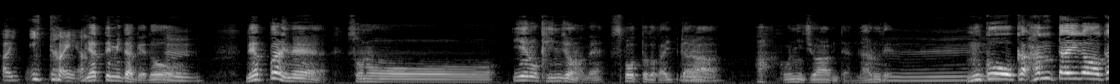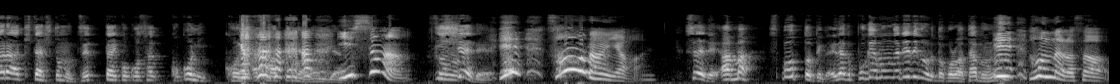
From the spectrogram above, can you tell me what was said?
あ、い行ったんや。やってみたけど、うん。でやっぱりね、その、家の近所のね、スポットとか行ったら、うんあ、こんにちは、みたいになるで。向向こうか、反対側から来た人も絶対ここさ、ここにこれ集まってんやろ、みたいな。一緒なん？一緒やで。そうなんや。そうやで。あ、まあ、スポットっていうか、えだからポケモンが出てくるところは多分、え、ほんならさ、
